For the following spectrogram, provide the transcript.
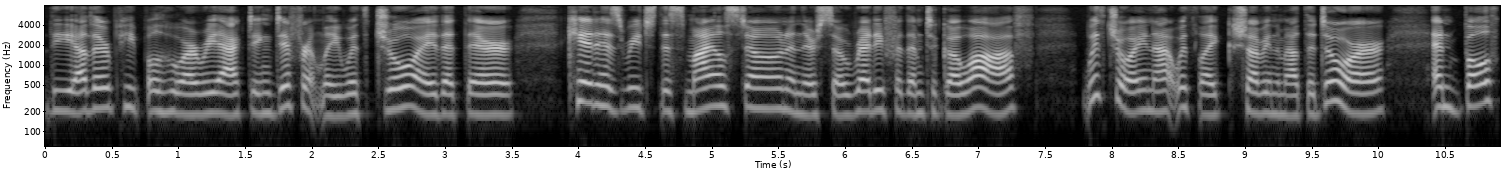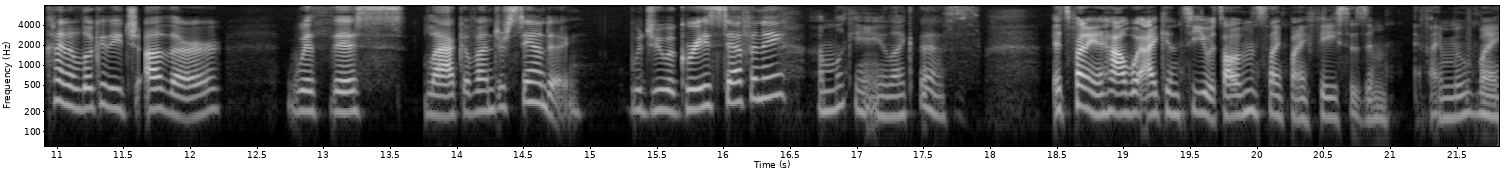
the other people who are reacting differently with joy that their kid has reached this milestone and they're so ready for them to go off with joy, not with like shoving them out the door. And both kind of look at each other with this lack of understanding. Would you agree, Stephanie? I'm looking at you like this. It's funny how I can see you. It's almost like my face is in. If I move my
